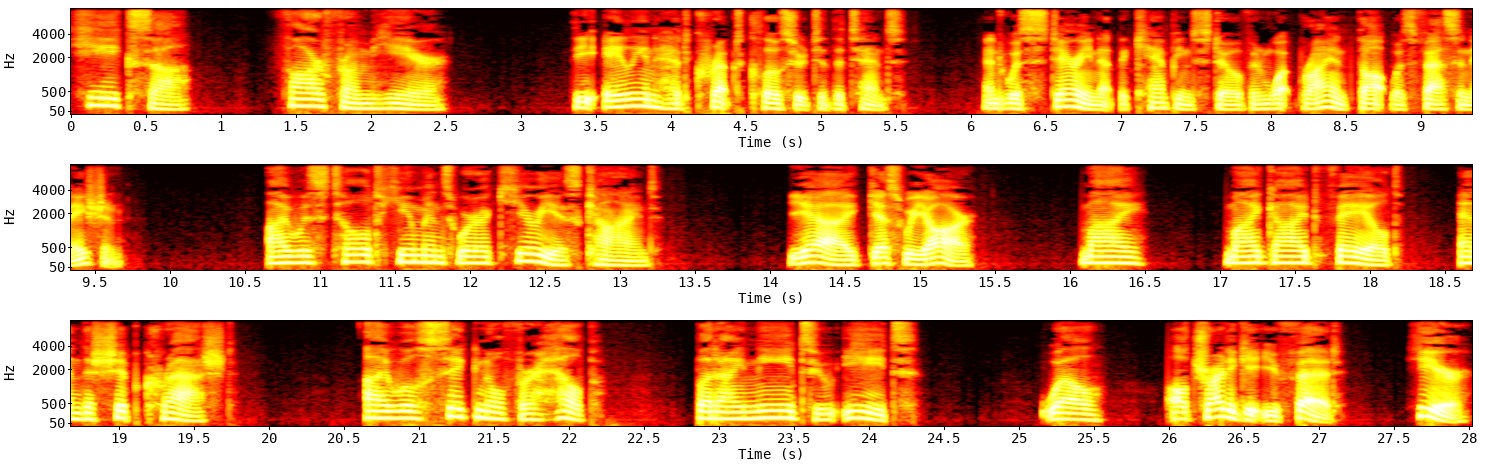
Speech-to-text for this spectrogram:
Heexa, far from here. The alien had crept closer to the tent and was staring at the camping stove in what Brian thought was fascination. I was told humans were a curious kind. Yeah, I guess we are. My, my guide failed, and the ship crashed. I will signal for help, but I need to eat. Well, I'll try to get you fed. Here.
